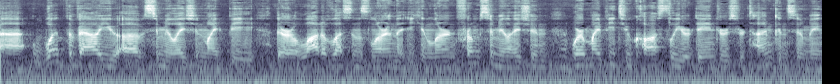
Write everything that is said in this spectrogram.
uh, what the value of simulation might be. There are a lot of lessons learned that you can learn from simulation where it might be too costly or dangerous or time consuming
